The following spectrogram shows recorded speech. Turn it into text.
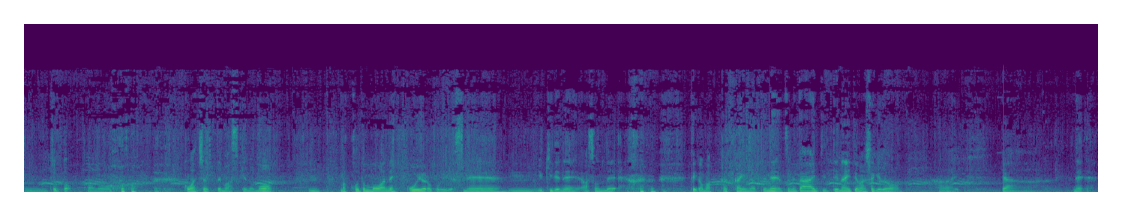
うん、ちょっとあの 困っちゃってますけども、うん。まあ、子供はね大喜びですね、うん、雪でね遊んで 手が真っ赤っかになってね冷たいって言って泣いてましたけどはい。いやね。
